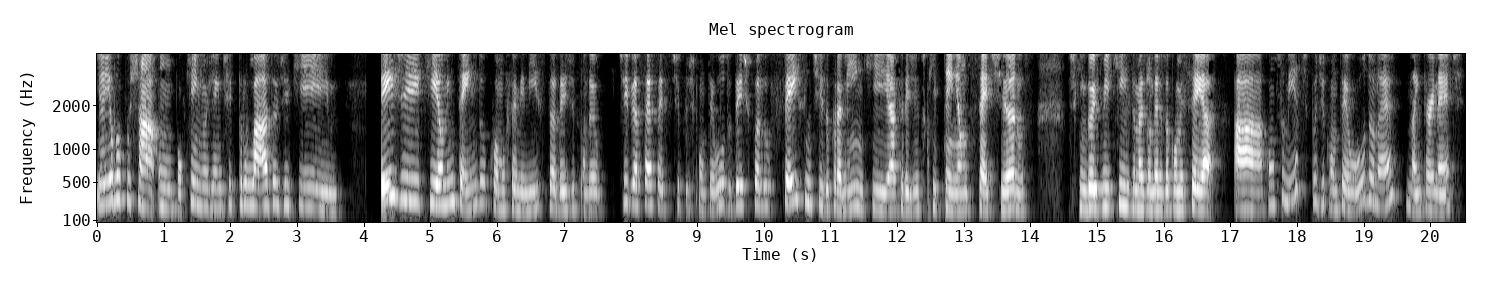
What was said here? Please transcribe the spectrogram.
E aí eu vou puxar um pouquinho, gente, para o lado de que desde que eu me entendo como feminista, desde quando eu tive acesso a esse tipo de conteúdo, desde quando fez sentido para mim, que acredito que tenha uns sete anos, acho que em 2015 mais ou menos eu comecei a, a consumir esse tipo de conteúdo, né, na internet.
